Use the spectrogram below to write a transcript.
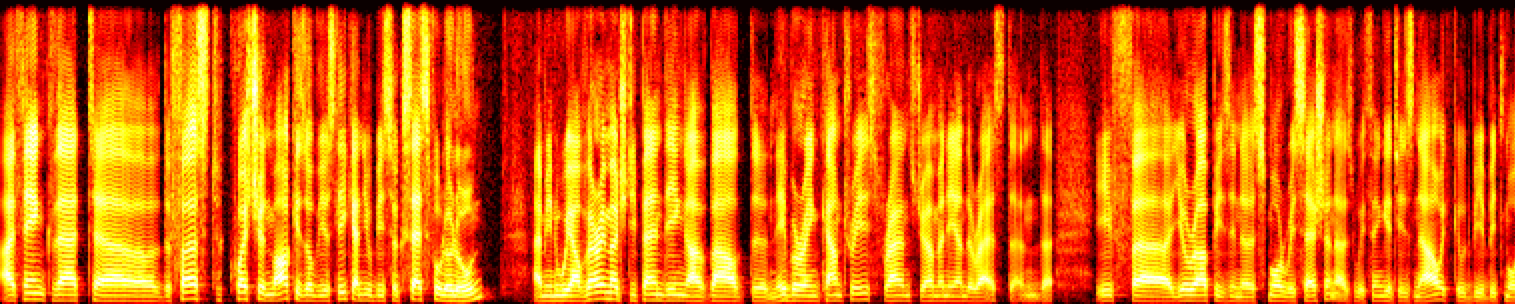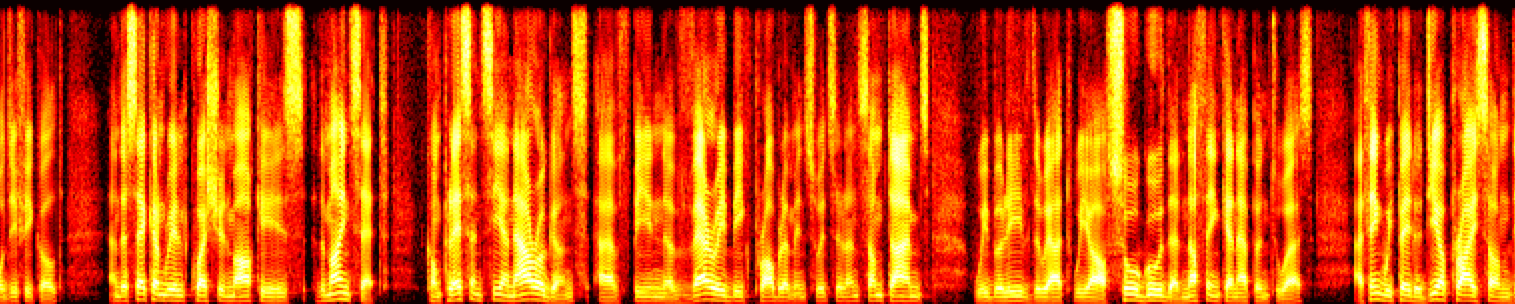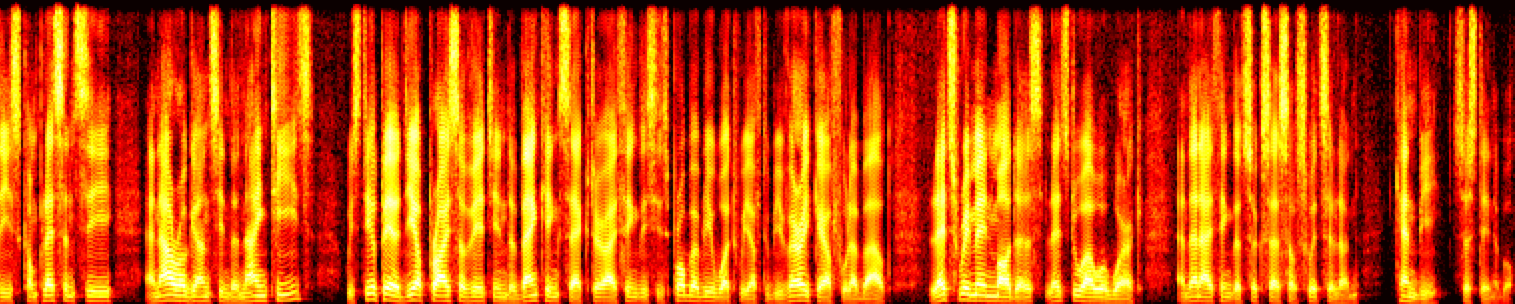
I think that uh, the first question mark is obviously, can you be successful alone? I mean, we are very much depending about the neighboring countries, France, Germany, and the rest. And uh, if uh, Europe is in a small recession, as we think it is now, it could be a bit more difficult. And the second real question mark is the mindset. Complacency and arrogance have been a very big problem in Switzerland. Sometimes we believe that we are so good that nothing can happen to us. I think we paid a dear price on this complacency and arrogance in the 90s. We still pay a dear price of it in the banking sector. I think this is probably what we have to be very careful about. Let's remain modest, let's do our work, and then I think the success of Switzerland can be sustainable.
